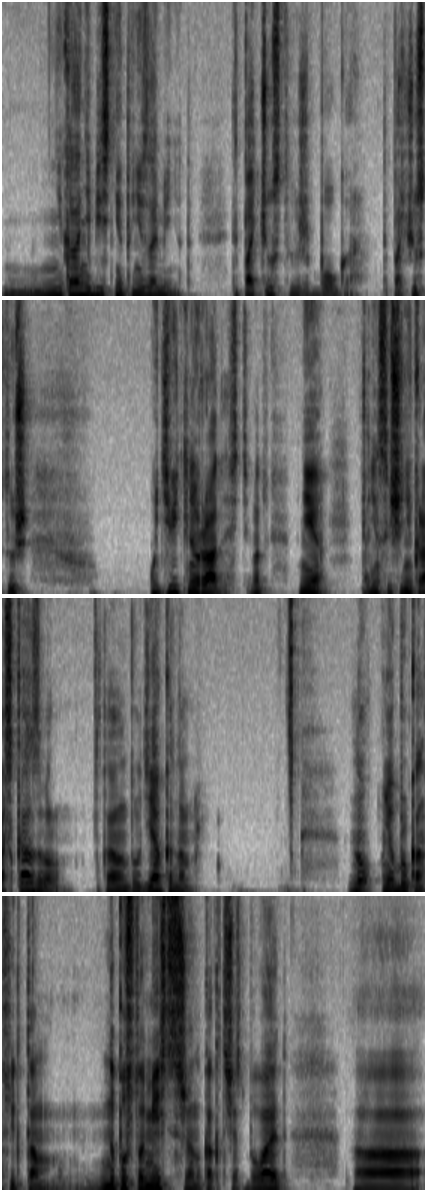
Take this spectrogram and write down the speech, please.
никогда не объяснит и не заменит. Ты почувствуешь Бога, ты почувствуешь удивительную радость. Вот мне один священник рассказывал, когда он был диаконом, ну, у него был конфликт там на пустом месте совершенно, как это сейчас бывает, а,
